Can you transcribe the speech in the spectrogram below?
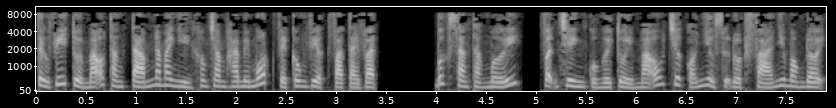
Tử vi tuổi Mão tháng 8 năm 2021 về công việc và tài vận. Bước sang tháng mới, vận trình của người tuổi Mão chưa có nhiều sự đột phá như mong đợi,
